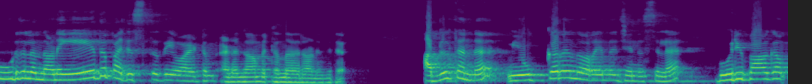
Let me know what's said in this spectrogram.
കൂടുതൽ എന്താണ്? ഏത് പരിസ്ഥിതിയുമായിട്ടും ഇണങ്ങാൻ പറ്റുന്നവരാണ് ഇവർ. അതിൽ തന്നെ മ്യൂക്കർ എന്ന് പറയുന്ന ജനസിലെ ഭൂരിഭാഗം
